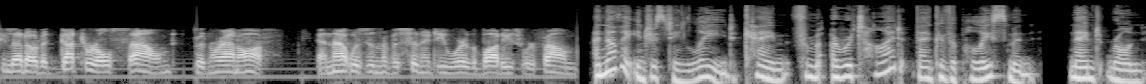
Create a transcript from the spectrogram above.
she let out a guttural sound and ran off. And that was in the vicinity where the bodies were found. Another interesting lead came from a retired Vancouver policeman named Ron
